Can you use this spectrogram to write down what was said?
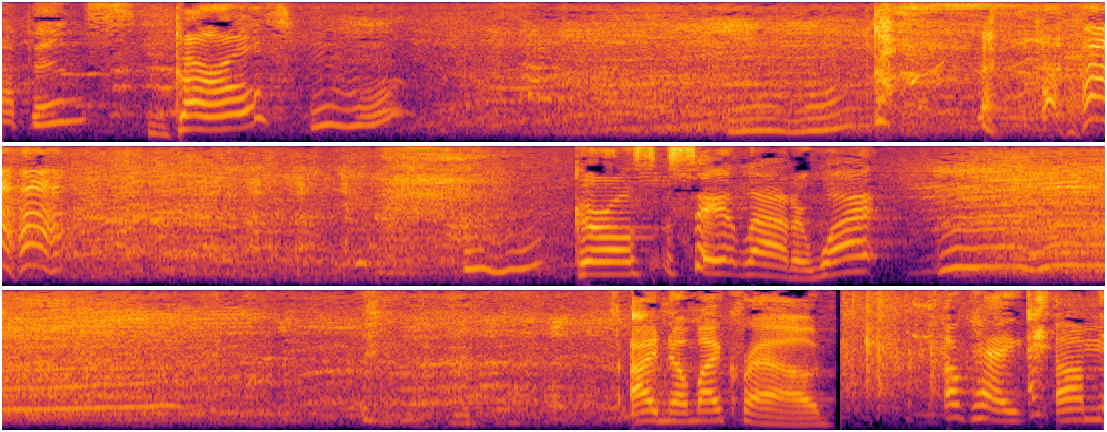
happens. Girls. Mm-hmm. Mm-hmm. Girls, say it louder. What? I know my crowd. Okay, um,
